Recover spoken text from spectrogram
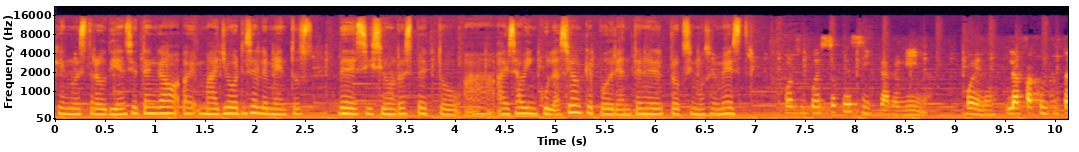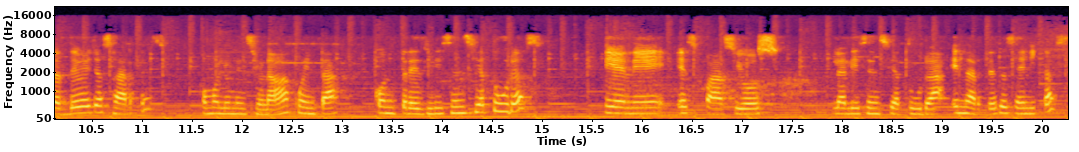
que nuestra audiencia tenga mayores elementos de decisión respecto a esa vinculación que podrían tener el próximo semestre. Por supuesto que sí, Carolina. Bueno, la Facultad de Bellas Artes, como lo mencionaba, cuenta con tres licenciaturas, tiene espacios, la licenciatura en artes escénicas,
